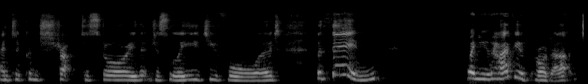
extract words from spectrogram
and to construct a story that just leads you forward. But then when you have your product,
